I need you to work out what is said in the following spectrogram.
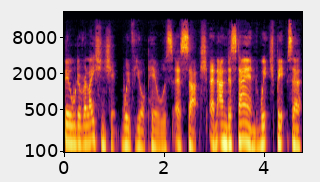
build a relationship with your pills as such and understand which bits are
